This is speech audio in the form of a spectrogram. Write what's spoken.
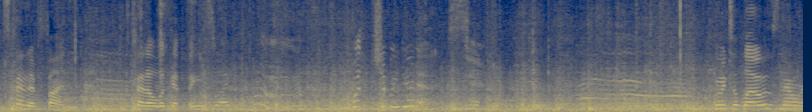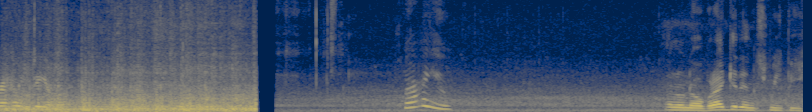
It's kind of fun. Kind of look at things like, hmm, what should we do next? We went to Lowe's, now we're at Home Depot. Where are you? I don't know, but I get in sweepy.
